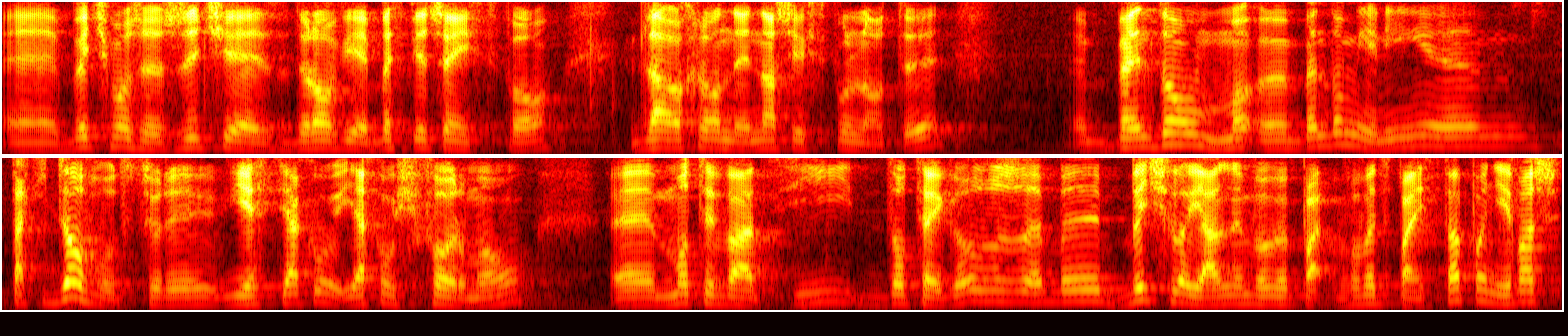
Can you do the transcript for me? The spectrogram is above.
e, być może życie, zdrowie, bezpieczeństwo dla ochrony naszej wspólnoty, będą, e, będą mieli e, taki dowód, który jest jaką, jakąś formą e, motywacji do tego, żeby być lojalnym wobec, pa- wobec państwa, ponieważ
